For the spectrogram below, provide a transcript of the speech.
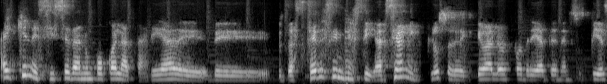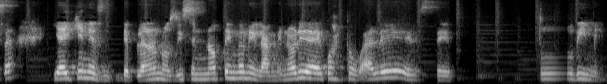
hay quienes sí se dan un poco a la tarea de, pues, hacer esa investigación, incluso de qué valor podría tener su pieza, y hay quienes de plano nos dicen, no tengo ni la menor idea de cuánto vale, este, tú dime.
